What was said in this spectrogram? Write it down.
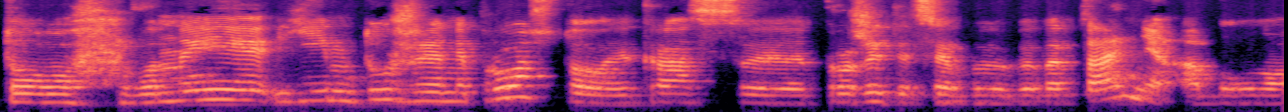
то вони їм дуже непросто якраз прожити це ви- вивертання або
